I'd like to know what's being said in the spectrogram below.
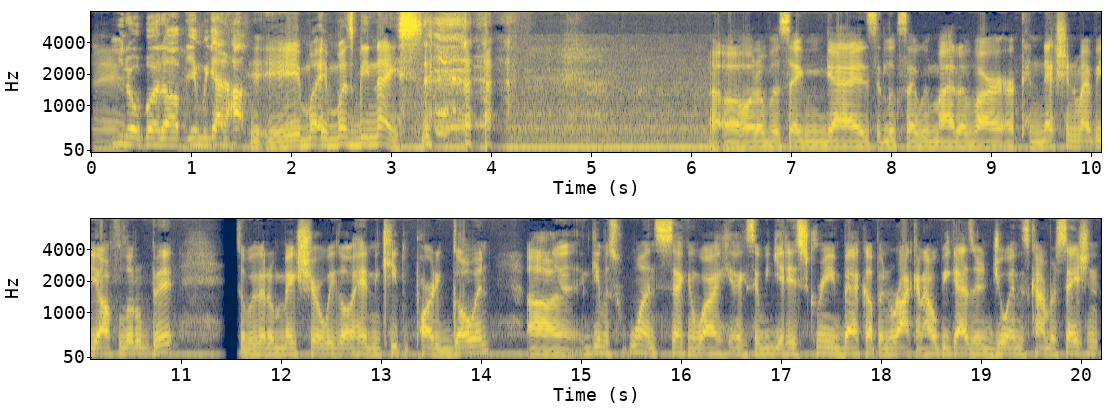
Man. you know. But uh, then we got to hop. It, it, it must be nice. Uh oh, hold up a second, guys. It looks like we might have our, our connection might be off a little bit. So we're gonna make sure we go ahead and keep the party going. Uh, give us one second while, like I said, we get his screen back up and rocking. I hope you guys are enjoying this conversation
